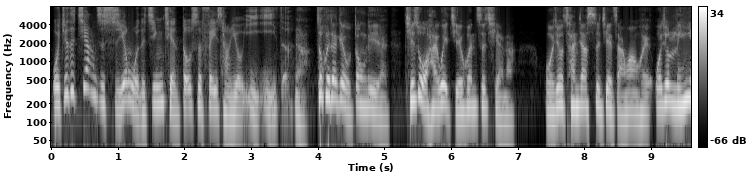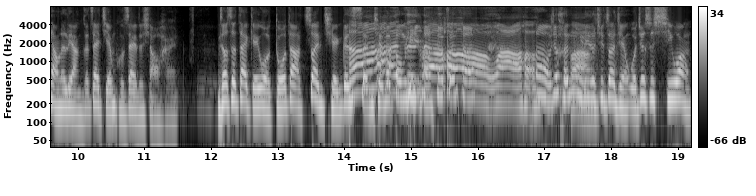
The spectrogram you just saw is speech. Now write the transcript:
我觉得这样子使用我的金钱都是非常有意义的。呀，这会带给我动力耶。其实我还未结婚之前呢、我就参加世界展望会，我就领养了两个在柬埔寨的小孩。你知道这带给我多大赚钱跟省钱的动力吗？啊真 真的的哇哦，啊，我就很努力的去赚钱，我就是希望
